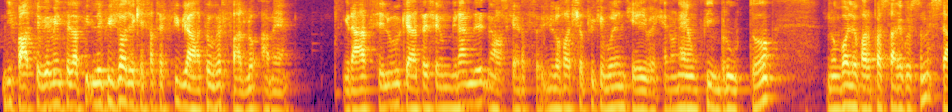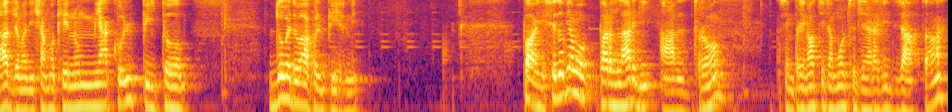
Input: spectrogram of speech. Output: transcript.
Difatti ovviamente l'episodio che è stato affibbiato per farlo a me, Grazie Luca, te sei un grande... No scherzo, io lo faccio più che volentieri perché non è un film brutto, non voglio far passare questo messaggio, ma diciamo che non mi ha colpito dove doveva colpirmi. Poi, se dobbiamo parlare di altro, sempre in ottica molto generalizzata,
